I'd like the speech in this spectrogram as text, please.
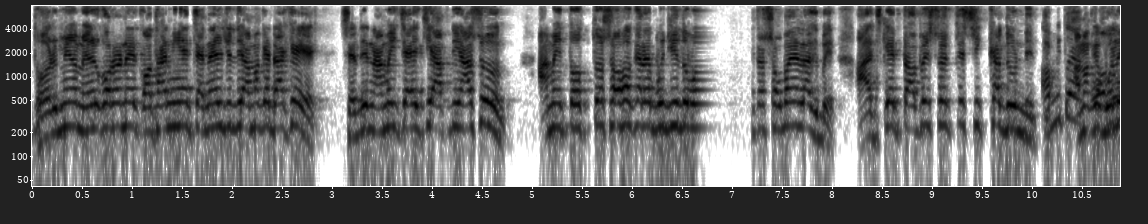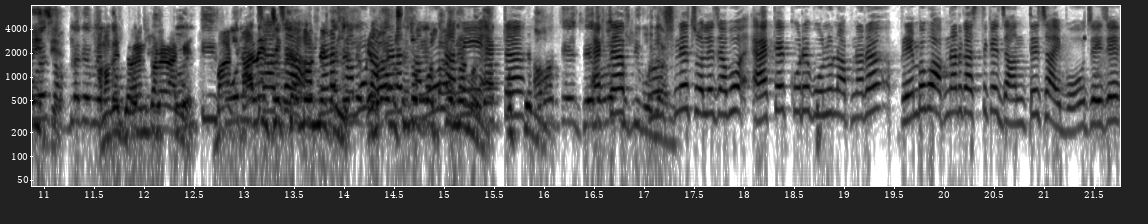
ধর্মীয় মেরুকরণের কথা নিয়ে চ্যানেল যদি আমাকে ডাকে সেদিন আমি চাইছি আপনি আসুন। আমি তথ্য সহকারে বুঝিয়ে দেবো। এটা সময় লাগবে। আজকের টপিক হচ্ছে শিক্ষা দুর্নীতি। আমি তো আমাকে বলেছি বলেইছে আমাকে জয়েন করার আগে। 24 খালি আচ্ছা, শিক্ষা আচ্ছা, দুর্নীতি এবং শুধু পশ্চিমবঙ্গ আমি একটা- একটা প্রশ্নে চলে যাব। এক এক করে বলুন আপনারা। প্রেমবাবু আপনার কাছ থেকে জানতে চাইব যে যে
